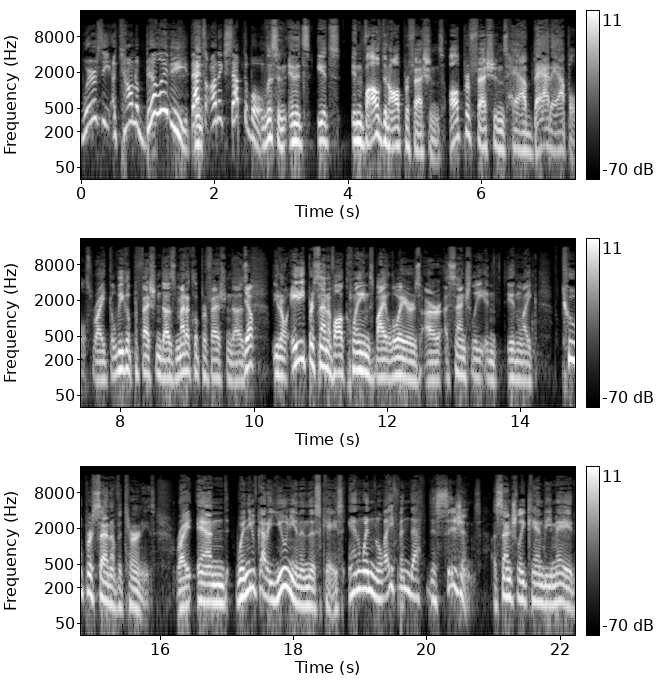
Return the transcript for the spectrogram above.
Where's the accountability? That's unacceptable. Listen, and it's it's involved in all professions. All professions have bad apples, right? The legal profession does, medical profession does. Yep. You know, eighty percent of all claims by lawyers are essentially in in like two percent of attorneys, right? And when you've got a union in this case, and when life and death decisions essentially can be made,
